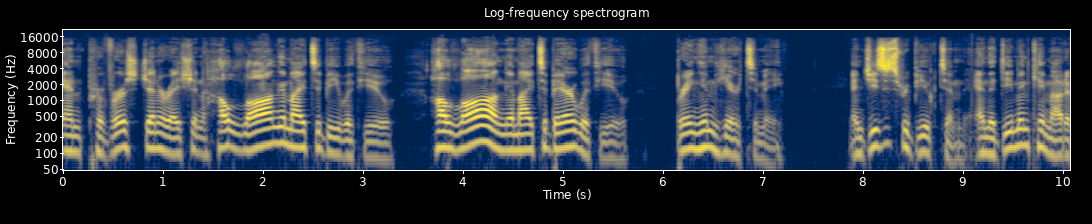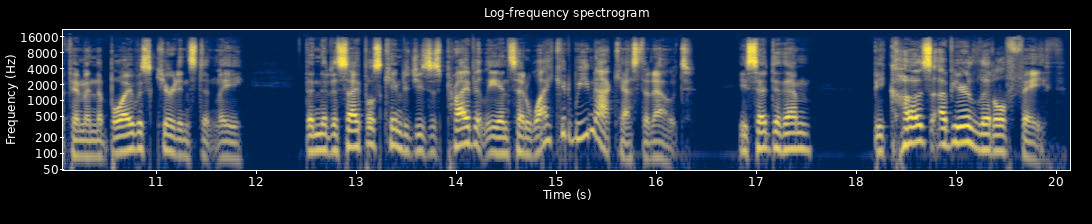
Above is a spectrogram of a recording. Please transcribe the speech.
and perverse generation, how long am I to be with you? How long am I to bear with you? Bring him here to me. And Jesus rebuked him, and the demon came out of him, and the boy was cured instantly. Then the disciples came to Jesus privately and said, Why could we not cast it out? He said to them, Because of your little faith.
